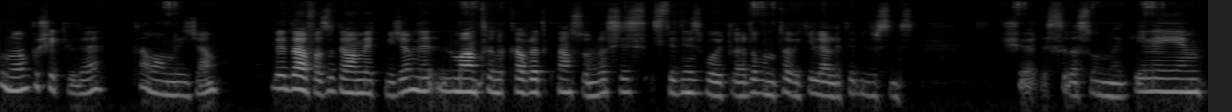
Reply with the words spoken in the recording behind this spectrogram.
Bunu bu şekilde tamamlayacağım ve daha fazla devam etmeyeceğim. Ne, mantığını kavradıktan sonra siz istediğiniz boyutlarda bunu tabii ki ilerletebilirsiniz. Şöyle sıra sonuna geleyim.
